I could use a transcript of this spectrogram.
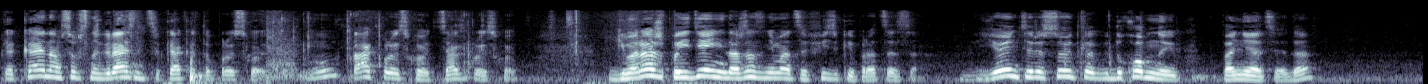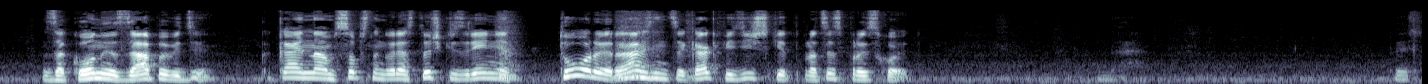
Какая нам, собственно, разница, как это происходит? Ну, так происходит, так происходит. Гемора же, по идее, не должна заниматься физикой процесса. Ее интересуют как бы духовные понятия, да? Законы, заповеди. Какая нам, собственно говоря, с точки зрения Торы разница, как физически этот процесс происходит? Да. То есть,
